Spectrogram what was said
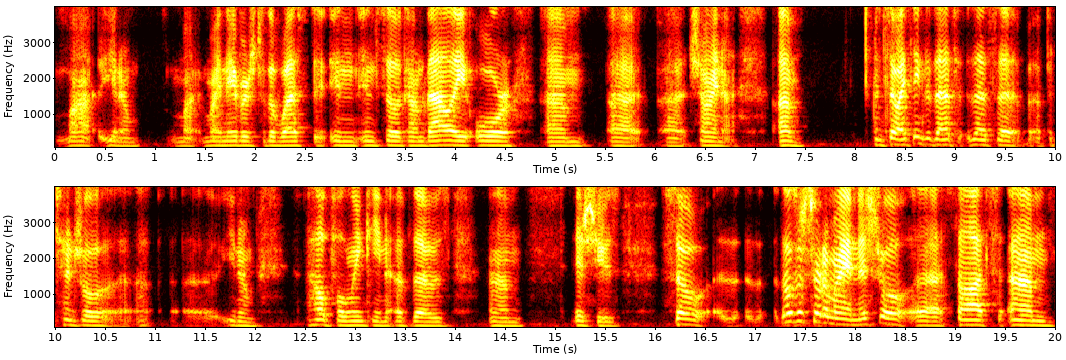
my you know my, my neighbors to the west in in Silicon Valley or um, uh, uh China, um, and so I think that that's that's a, a potential uh, uh, you know helpful linking of those um, issues. So those are sort of my initial thoughts. Um,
